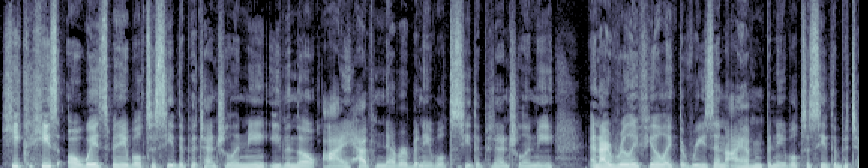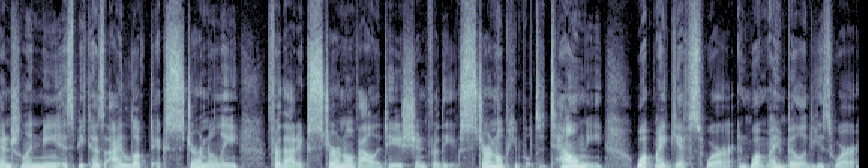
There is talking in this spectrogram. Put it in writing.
he he's always been able to see the potential in me even though I have never been able to see the potential in me. And I really feel like the reason I haven't been able to see the potential in me is because I looked externally for that external validation, for the external people to tell me what my gifts were and what my abilities were.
